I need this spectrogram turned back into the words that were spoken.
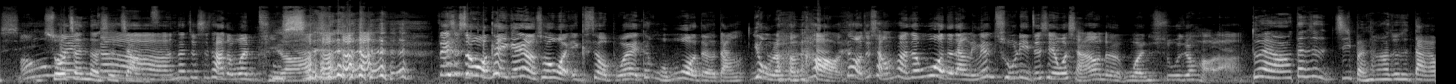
西。Oh、说真的是这样子，那就是他的问题了。但是说，我可以跟你讲，说我 Excel 不会，但我 Word 档用了很好，但我就想办法在 Word 档里面处理这些我想要的文书就好了。对啊，但是基本上他就是大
